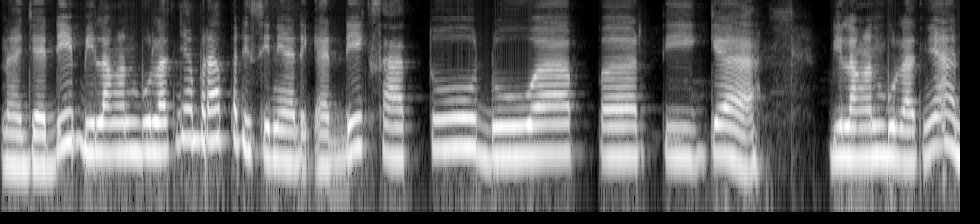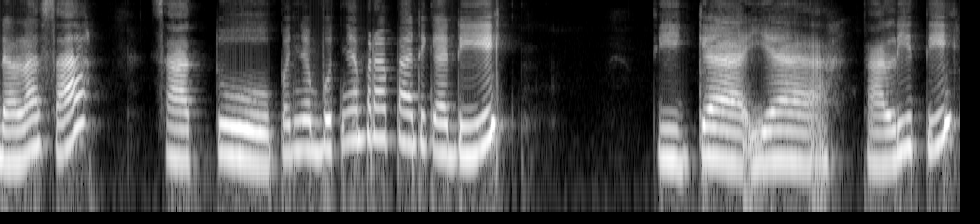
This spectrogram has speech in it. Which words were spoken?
Nah, jadi bilangan bulatnya berapa di sini adik-adik? 1, 2, per 3. Bilangan bulatnya adalah sa 1. Penyebutnya berapa adik-adik? 3, ya. Kali ti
